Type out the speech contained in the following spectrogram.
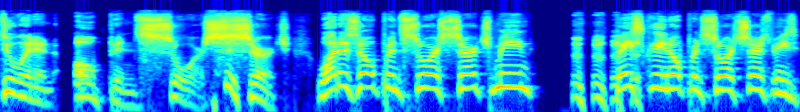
doing an open source search. What does open source search mean? Basically, an open source search means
